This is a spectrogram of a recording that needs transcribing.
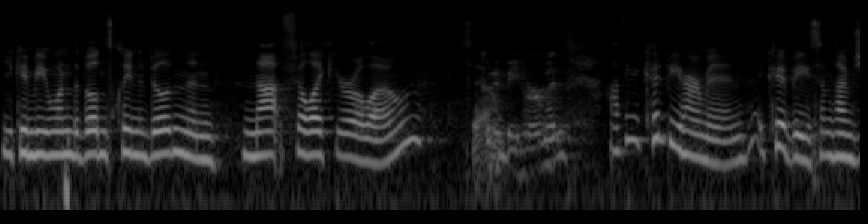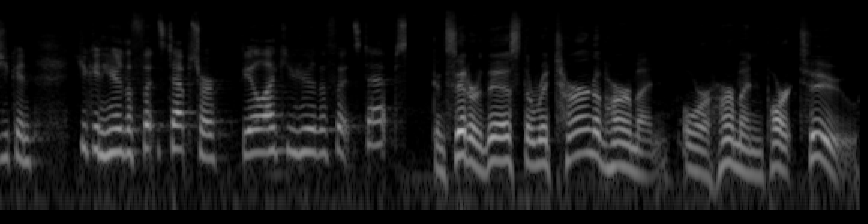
you can be one of the buildings cleaning the building and not feel like you're alone. So, could it be Herman? I think it could be Herman. It could be. Sometimes you can you can hear the footsteps or feel like you hear the footsteps. Consider this the return of Herman, or Herman Part 2.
